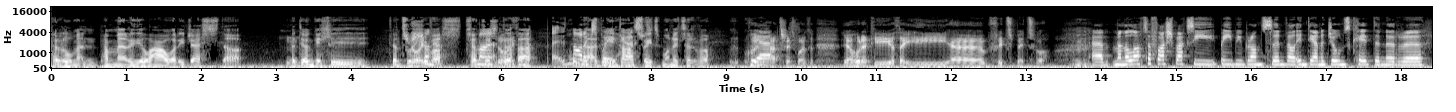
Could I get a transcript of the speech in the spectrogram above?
Perlman pan mae'n rhaid i law ar ei gest o? Hmm. Ydy o'n gallu... Ydy o'n trwsio fo? Ta just fatha... Hwna di heart rate monitor fo. Hwna yeah. heart rate monitor. Ia, hwna di fatha i um, Fitbit fo. Mm. Um, Mae'n a lot o flashbacks i Baby Bronson fel Indiana Jones kid yn yr... Uh,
